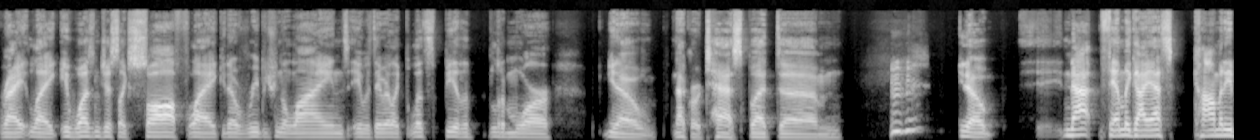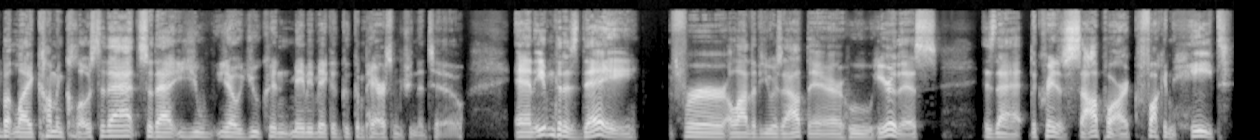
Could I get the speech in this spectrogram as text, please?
right? Like it wasn't just like soft, like, you know, read between the lines. It was, they were like, let's be a little, little more, you know, not grotesque, but, um, mm-hmm. you know, not Family Guy esque comedy, but like coming close to that, so that you you know you can maybe make a good comparison between the two. And even to this day, for a lot of the viewers out there who hear this, is that the creators of South Park fucking hate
